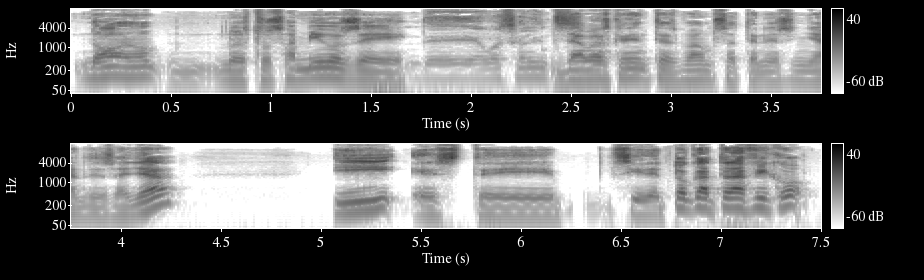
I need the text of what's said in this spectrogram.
No, no, nuestros amigos de, de, Aguascalientes. de Aguascalientes vamos a tener señal desde allá. Y este, si le toca tráfico,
